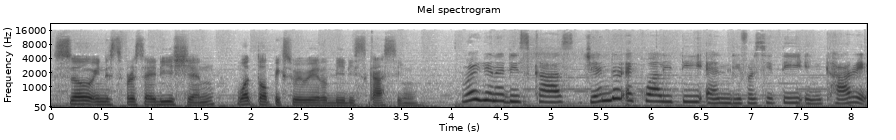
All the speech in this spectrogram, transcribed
So, in this first edition, what topics we will be discussing? We're gonna discuss gender equality and diversity in career.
